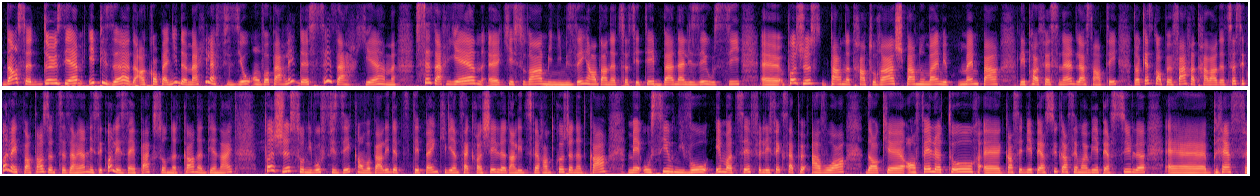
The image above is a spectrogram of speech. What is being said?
Dans ce deuxième épisode, en compagnie de Marie Lafisio, on va parler de césarienne. Césarienne euh, qui est souvent minimisée hein, dans notre société, banalisée aussi, euh, pas juste par notre entourage, par nous-mêmes, mais même par les professionnels de la santé. Donc, qu'est-ce qu'on peut faire à travers de ça? C'est quoi l'importance d'une césarienne et c'est quoi les impacts sur notre corps, notre bien-être? Pas juste au niveau physique, on va parler de petites épingles qui viennent s'accrocher là, dans les différentes couches de notre corps, mais aussi au niveau émotif, l'effet que ça peut avoir. Donc, euh, on fait le tour euh, quand c'est bien perçu, quand c'est moins bien perçu. Là. Euh, bref,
